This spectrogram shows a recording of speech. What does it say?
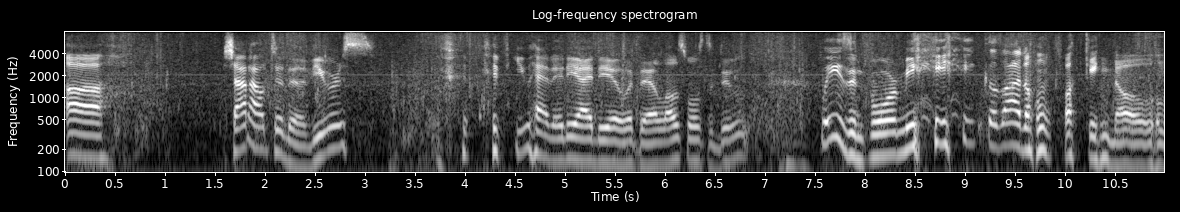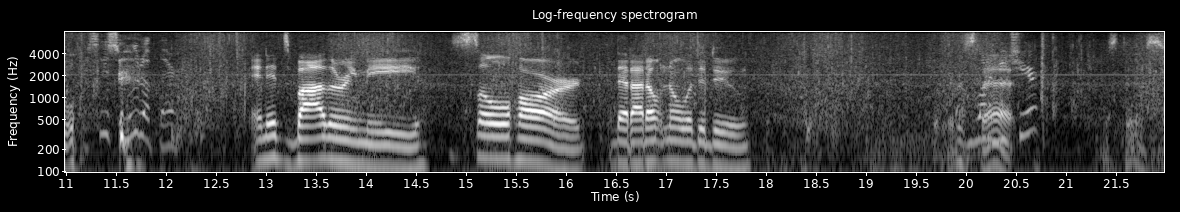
Uh, shout out to the viewers. if you have any idea what the hell I'm supposed to do, please inform me, because I don't fucking know. I see some up there. And it's bothering me so hard that I don't know what to do. What is that? What's this?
